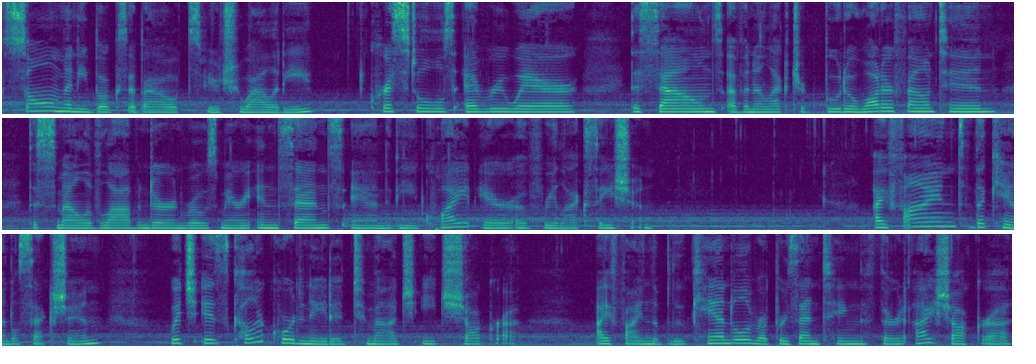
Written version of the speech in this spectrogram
so many books about spirituality, crystals everywhere, the sounds of an electric Buddha water fountain, the smell of lavender and rosemary incense, and the quiet air of relaxation. I find the candle section, which is color coordinated to match each chakra. I find the blue candle representing the third eye chakra,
